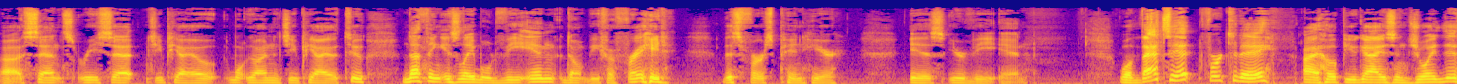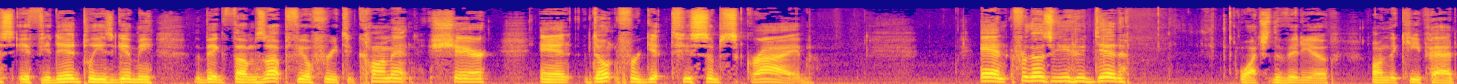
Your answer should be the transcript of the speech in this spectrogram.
uh, sense, reset, GPIO 1 and GPIO 2. Nothing is labeled VIN. Don't be afraid. This first pin here is your VIN. Well, that's it for today. I hope you guys enjoyed this. If you did, please give me the big thumbs up. Feel free to comment, share, and don't forget to subscribe. And for those of you who did watch the video on the keypad,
